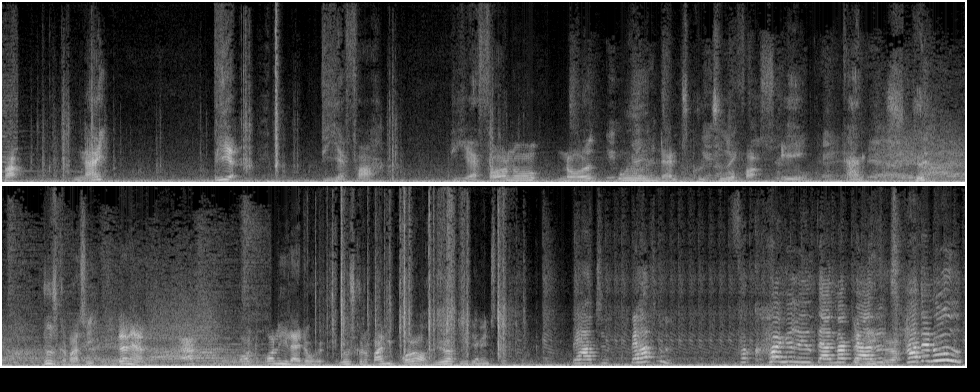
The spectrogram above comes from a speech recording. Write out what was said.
Hvad? Nej! Bier! Bier for... Bier for nu noget udenlandsk kultur for en gang skyld. Nu skal du bare se. Den her. Ja, prøv, prøv lige at lade du... Nu skal du bare lige prøve at høre den i det mindste. Bertel, Bertel! For kongeriget Danmark, Bertel, høre. tag den ud!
